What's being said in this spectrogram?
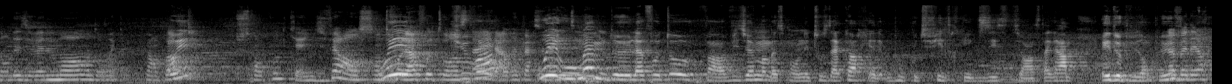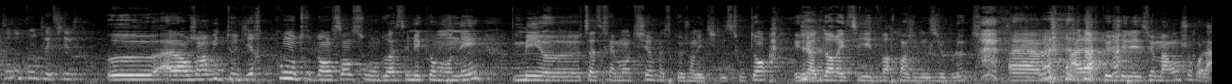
dans des événements, dans un... peu importe. Oui. Te rends compte qu'il y a une différence entre Oui, la photo Insta et la vraie Oui, personnalité. ou même de la photo, enfin visuellement, parce qu'on est tous d'accord qu'il y a beaucoup de filtres qui existent sur Instagram et de plus en plus. Ah bah d'ailleurs, pour ou contre les filtres Euh, alors j'ai envie de te dire contre dans le sens où on doit s'aimer comme on est, mais euh, ça serait mentir parce que j'en utilise tout le temps et j'adore essayer de voir quand j'ai les yeux bleus, euh, alors que j'ai les yeux marron chocolat.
